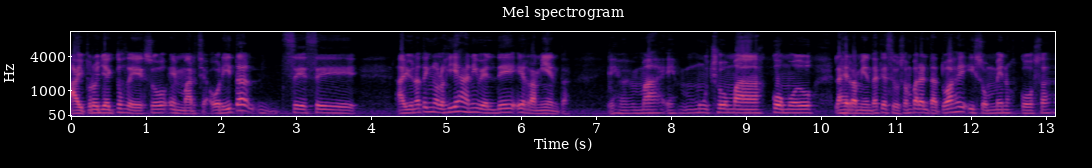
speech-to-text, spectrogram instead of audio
Hay proyectos de eso en marcha. Ahorita se, se hay una tecnología a nivel de herramientas. Es más, es mucho más cómodo las herramientas que se usan para el tatuaje y son menos cosas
